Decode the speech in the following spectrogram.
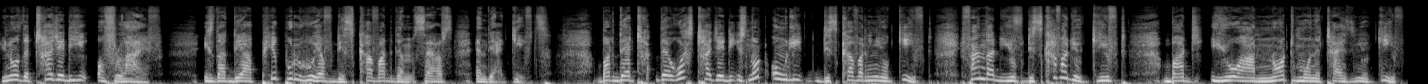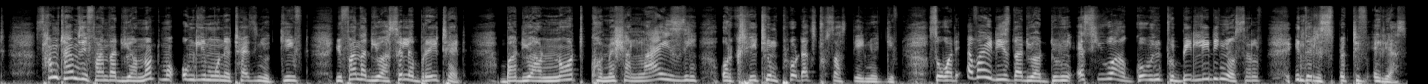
you know, the tragedy of life is that there are people who have discovered themselves and their gifts. But the, tra- worst tragedy is not only discovering your gift. You find that you've discovered your gift, but you are not monetizing your gift. Sometimes you find that you are not mo- only monetizing your gift, you find that you are celebrated, but you are not commercializing or creating products to sustain your gift. So whatever it is that you are doing, as you are going to be leading yourself in the respective areas,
